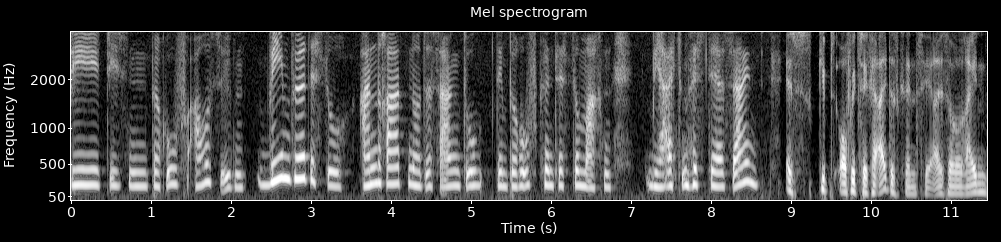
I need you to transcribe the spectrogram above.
die diesen Beruf ausüben. Wem würdest du anraten oder sagen, du, den Beruf könntest du machen? Wie alt müsste er sein? Es gibt offiziell keine Altersgrenze. Also rein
